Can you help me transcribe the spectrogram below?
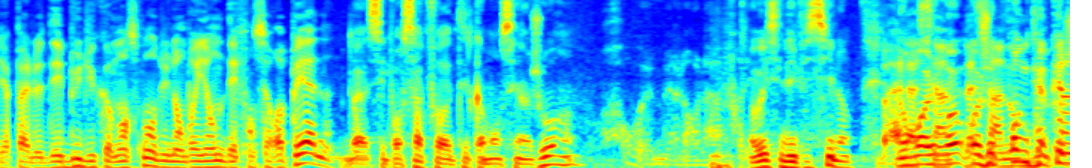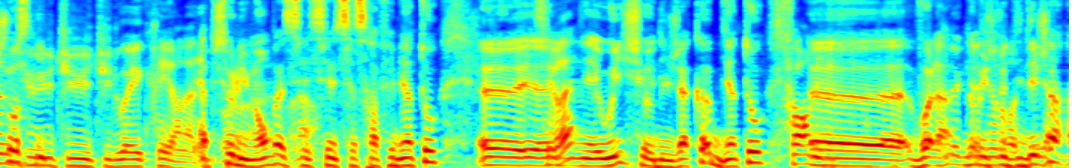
il n'y a pas le début du commencement d'une embryon de défense européenne. Bah, c'est pour ça qu'il faudrait peut-être commencer un jour. hein. Oh, ouais, là, Frédéric, Ah oui, c'est difficile. hein. bah, Non, là, moi, c'est un- moi- là, moi, je prends quelque chose que tu, tu- tu dois écrire. là. Absolument, bah, Voilà. ça sera fait bientôt. Euh, C'est vrai Oui, chez Odile Jacob, bientôt. Formidable. Euh, voilà, non, mais je le dis déjà.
